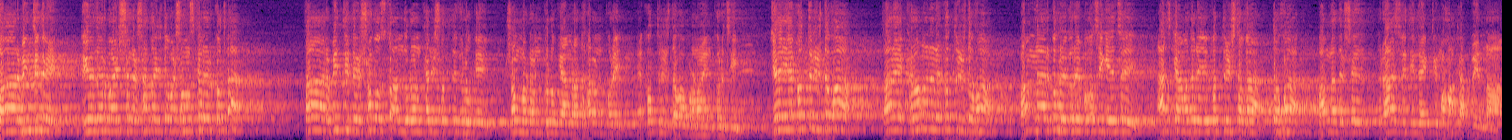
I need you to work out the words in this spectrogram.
তার ভিত্তিতে দুই হাজার বাইশ সালে সাতাইশ দফা সংস্কারের কথা, তার ভিত্তিতে সমস্ত আন্দোলনকারী শক্তিগুলোকে, সংগঠনগুলোকে আমরা ধারণ করে একত্রিশ দফা প্রণয়ন করেছি। যে একত্রিশ দফা তার এক রহমানের একত্রিশ দফা বাংলার ঘরে ঘরে পৌঁছে গিয়েছে। আজকে আমাদের এই একত্রিশ দফা দফা বাংলাদেশের রাজনীতিতে একটি মহাকাব্যের নাম।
